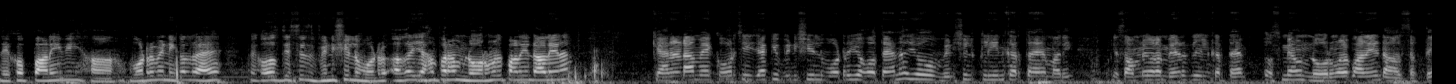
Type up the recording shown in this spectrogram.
देखो, पानी भी हाँ वाटर में निकल रहा है because this is windshield water अगर यहाँ पर हम नॉर्मल पानी डालें ना कनाडा में एक और चीज़ है कि विंडशील्ड वाटर जो होता है ना, जो विंडशील्ड क्लीन करता है हमारी जो सामने वाला मिरर क्लीन करता है, उसमें हम नॉर्मल पानी नहीं डाल सकते,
